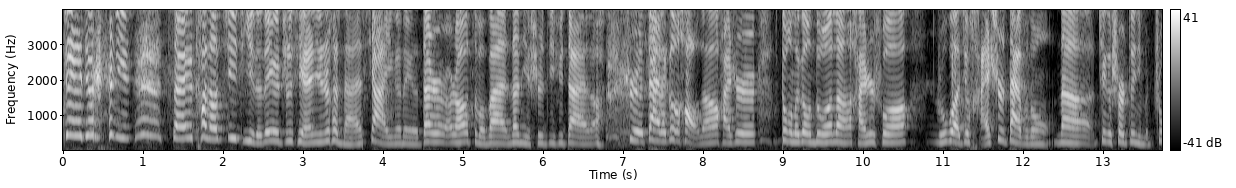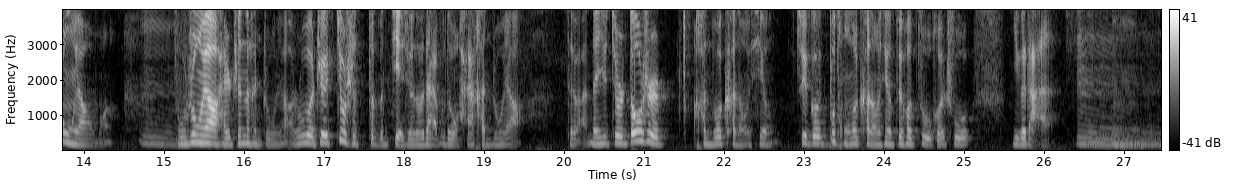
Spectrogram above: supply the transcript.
这个就是你在看到具体的那个之前，你是很难下一个那个。但是，然后怎么办？那你是继续带呢？是带的更好呢，还是动的更多呢？还是说，如果就还是带不动，那这个事儿对你们重要吗？嗯，不重要，还是真的很重要？如果这就是怎么解决都带不动，还很重要，对吧？那就就是都是很多可能性，这个不同的可能性最后组合出一个答案。嗯，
